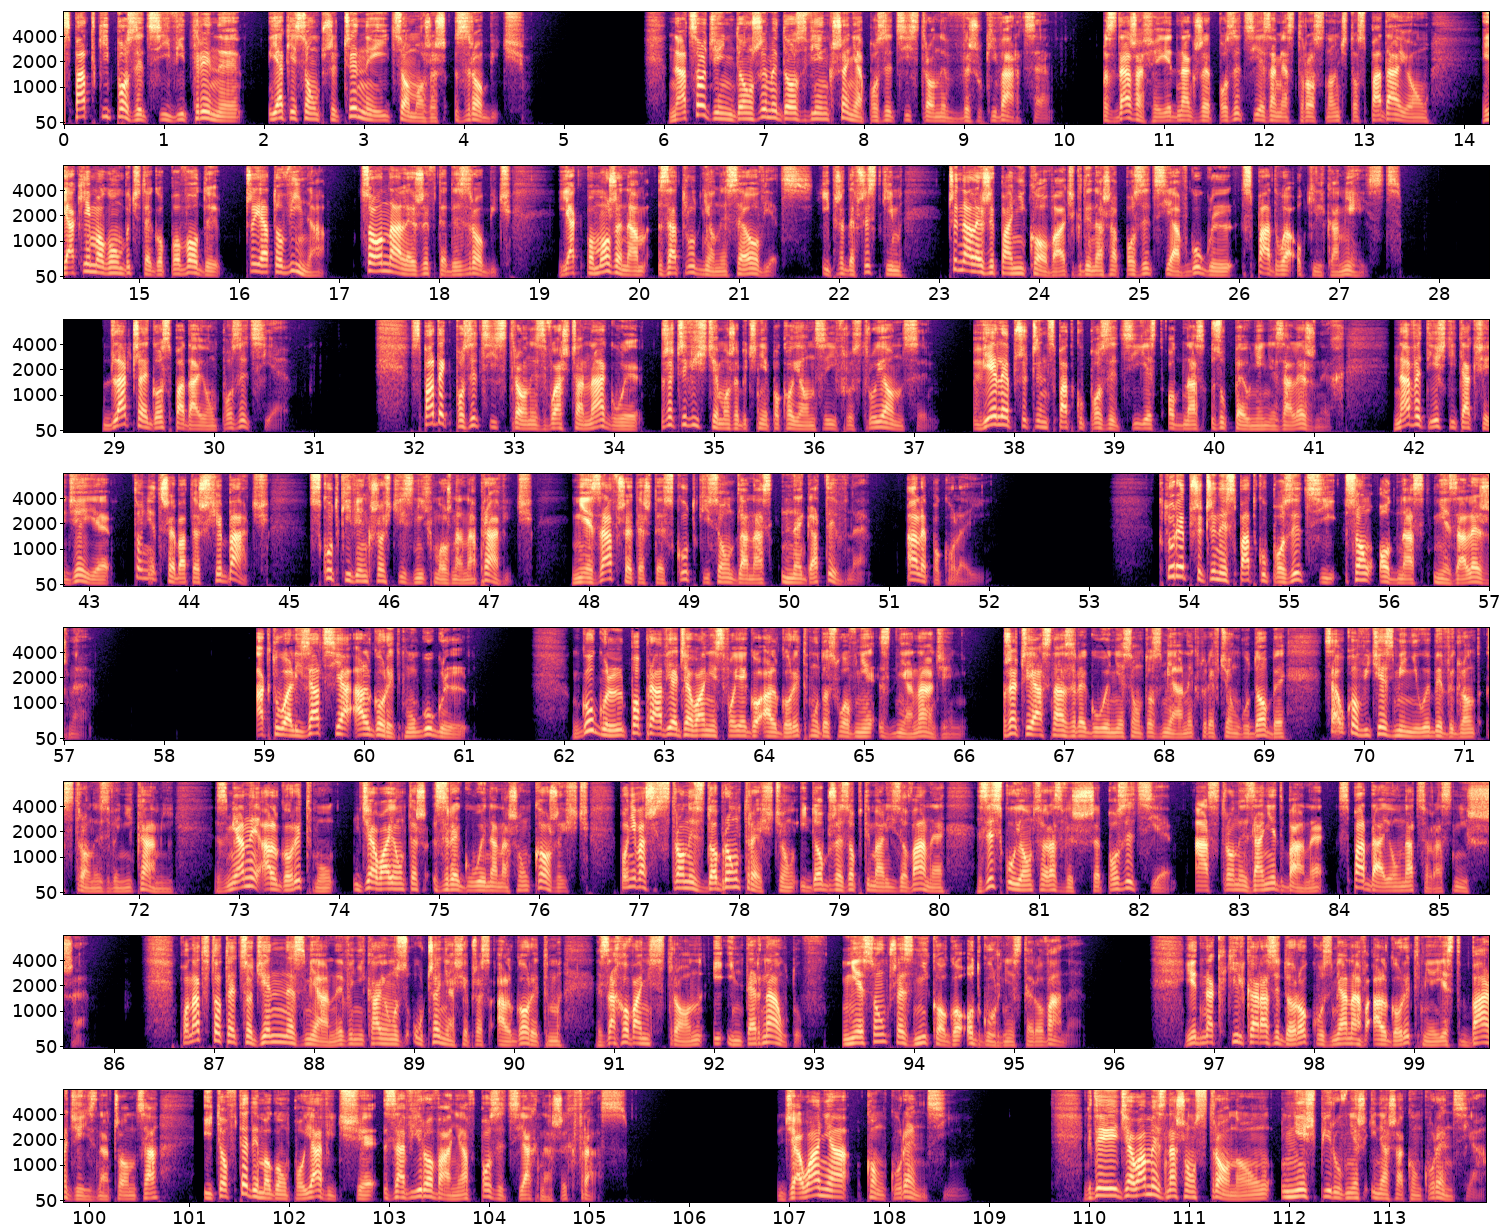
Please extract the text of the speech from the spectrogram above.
Spadki pozycji witryny. Jakie są przyczyny i co możesz zrobić? Na co dzień dążymy do zwiększenia pozycji strony w wyszukiwarce. Zdarza się jednak, że pozycje zamiast rosnąć to spadają. Jakie mogą być tego powody? Czyja to wina? Co należy wtedy zrobić? Jak pomoże nam zatrudniony seowiec? I przede wszystkim, czy należy panikować, gdy nasza pozycja w Google spadła o kilka miejsc? Dlaczego spadają pozycje? Spadek pozycji strony, zwłaszcza nagły, rzeczywiście może być niepokojący i frustrujący. Wiele przyczyn spadku pozycji jest od nas zupełnie niezależnych. Nawet jeśli tak się dzieje, to nie trzeba też się bać. Skutki większości z nich można naprawić. Nie zawsze też te skutki są dla nas negatywne, ale po kolei. Które przyczyny spadku pozycji są od nas niezależne? Aktualizacja algorytmu Google. Google poprawia działanie swojego algorytmu dosłownie z dnia na dzień. Rzecz jasna, z reguły nie są to zmiany, które w ciągu doby całkowicie zmieniłyby wygląd strony z wynikami. Zmiany algorytmu działają też z reguły na naszą korzyść, ponieważ strony z dobrą treścią i dobrze zoptymalizowane zyskują coraz wyższe pozycje, a strony zaniedbane spadają na coraz niższe. Ponadto te codzienne zmiany wynikają z uczenia się przez algorytm zachowań stron i internautów. Nie są przez nikogo odgórnie sterowane. Jednak kilka razy do roku zmiana w algorytmie jest bardziej znacząca i to wtedy mogą pojawić się zawirowania w pozycjach naszych fraz. Działania konkurencji. Gdy działamy z naszą stroną, nie śpi również i nasza konkurencja.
